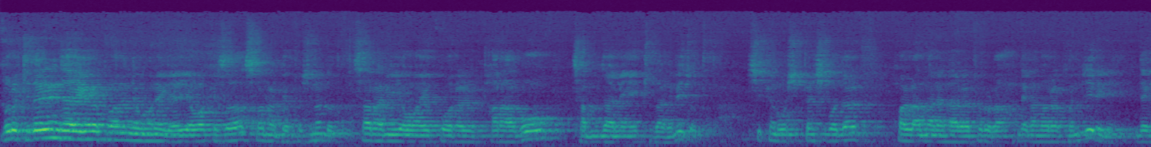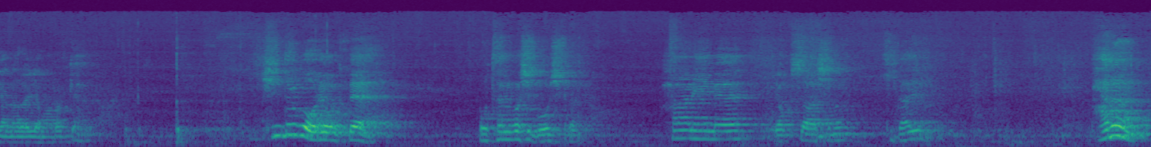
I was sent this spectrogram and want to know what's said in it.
너를 기다리는 자에게 구하는 영혼에게 여호와께서 선을 베푸시는 도다. 사람이 여호와의 구원을 바라고 잠잠히 기다림이 좋도다. 시편 50편 15절 환난 날에 나를 부르라 내가 너를 건지리니 내가 너를 영화롭게 하리라. 힘들고 어려울 때 못하는 것이 무엇일까요? 하나님의 역사하심을 기다립 많은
